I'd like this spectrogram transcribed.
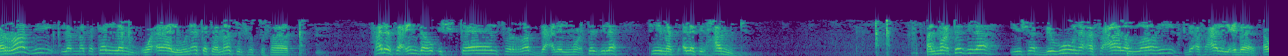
الرازي لما تكلم وقال هناك تماثل في الصفات حدث عنده إشكال في الرد على المعتزلة في مسألة الحمد. المعتزلة يشبهون أفعال الله بأفعال العباد أو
